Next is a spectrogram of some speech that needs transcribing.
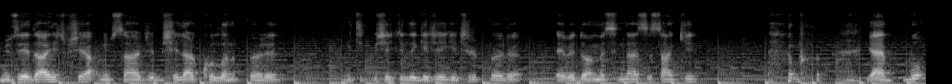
müziğe dair hiçbir şey yapmayıp sadece bir şeyler kullanıp böyle bitik bir şekilde geceyi geçirip böyle eve dönmesindense sanki yani bu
